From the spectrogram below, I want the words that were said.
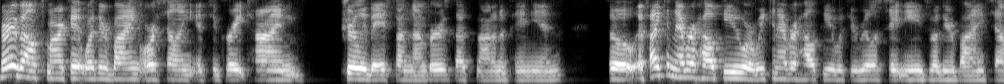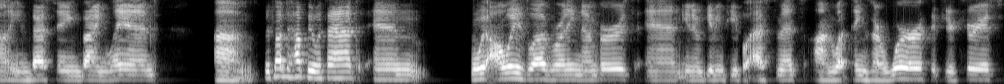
very balanced market, whether you're buying or selling. It's a great time purely based on numbers. That's not an opinion. So if I can ever help you or we can ever help you with your real estate needs, whether you're buying, selling, investing, buying land, um, we'd love to help you with that. And we always love running numbers and you know giving people estimates on what things are worth. If you're curious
